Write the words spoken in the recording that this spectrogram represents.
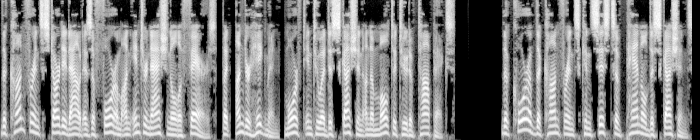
The conference started out as a forum on international affairs, but, under Higman, morphed into a discussion on a multitude of topics. The core of the conference consists of panel discussions,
